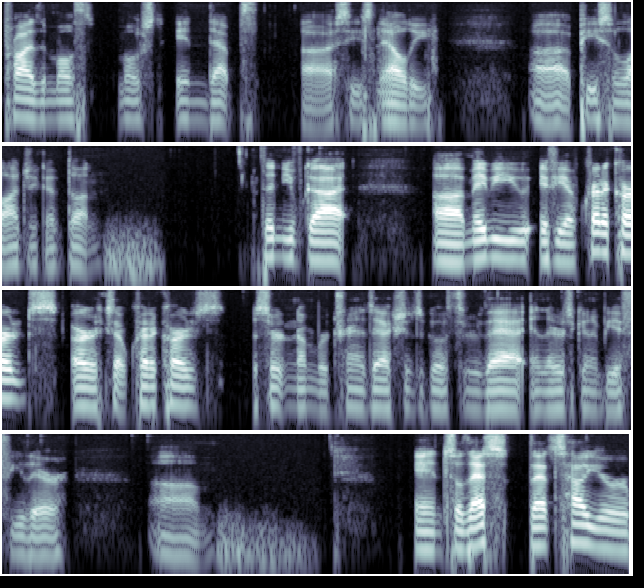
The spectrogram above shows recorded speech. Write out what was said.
probably the most most in-depth uh, seasonality uh, piece of logic I've done then you've got uh, maybe you, if you have credit cards or accept credit cards, a certain number of transactions go through that, and there's going to be a fee there. Um, and so that's that's how your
